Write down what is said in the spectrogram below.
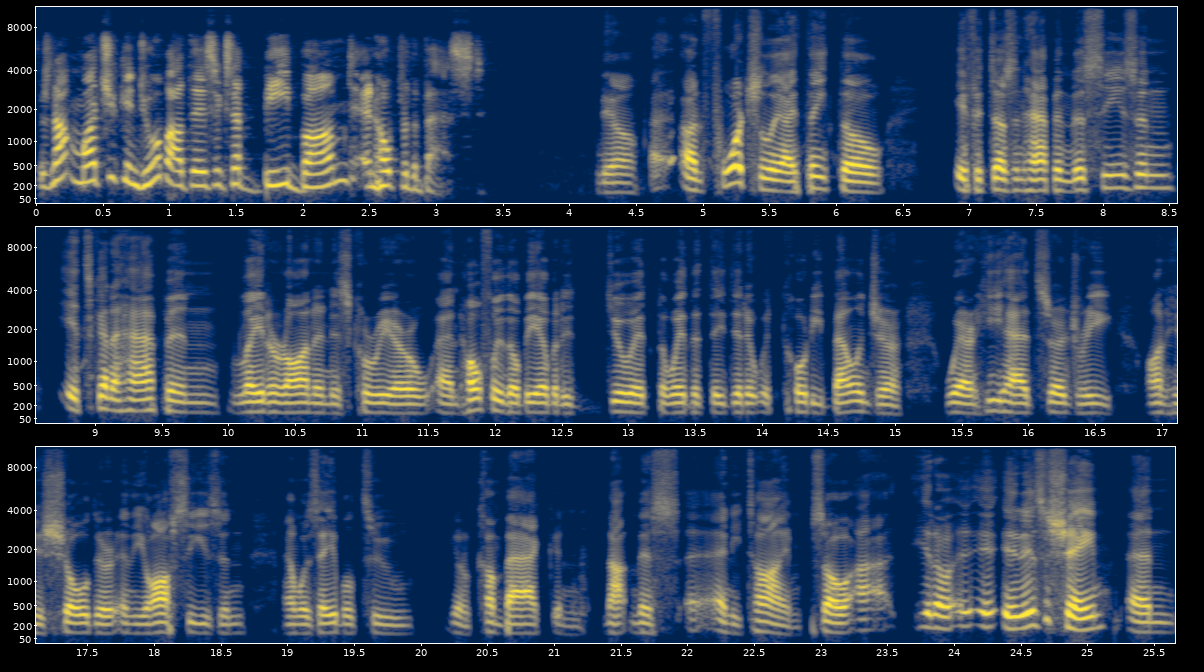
there's not much you can do about this except be bummed and hope for the best. Yeah. Unfortunately, I think, though, if it doesn't happen this season, it's going to happen later on in his career. And hopefully, they'll be able to do it the way that they did it with Cody Bellinger, where he had surgery on his shoulder in the offseason and was able to you know come back and not miss any time. So uh, you know it, it is a shame, and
